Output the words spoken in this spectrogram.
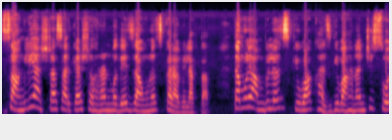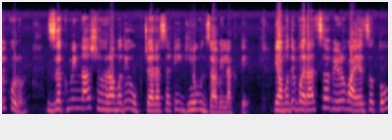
सांगली आष्टासारख्या शहरांमध्ये जाऊनच करावे लागतात. त्यामुळे अँब्युलन्स किंवा खासगी वाहनांची सोय करून जखमींना शहरामध्ये उपचारासाठी घेऊन जावे लागते. यामध्ये बराचसा वेळ वाया जातो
